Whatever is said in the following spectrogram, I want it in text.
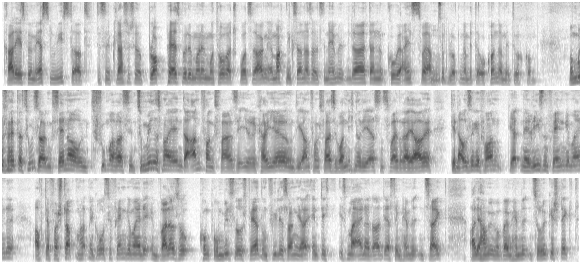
gerade jetzt beim ersten Restart, das ist ein klassischer Blockpass, würde man im Motorradsport sagen. Er macht nichts anderes, als den Hamilton da dann Kurve 1, 2 mhm. abzublocken, damit der Ocon damit durchkommt. Man muss halt dazu sagen, Senna und Schumacher sind zumindest mal in der Anfangsphase ihrer Karriere, und die Anfangsphase war nicht nur die ersten zwei, drei Jahre, genauso gefahren. Die hatten eine riesen Fangemeinde. Auch der Verstappen hat eine große Fangemeinde, weil er so kompromisslos fährt. Und viele sagen, ja, endlich ist mal einer da, der es dem Hamilton zeigt. Alle haben immer beim Hamilton zurückgesteckt.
